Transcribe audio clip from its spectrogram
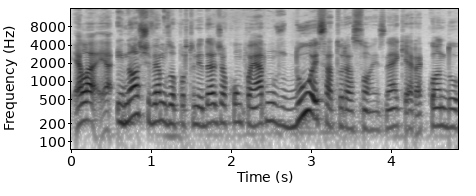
Ela, e nós tivemos a oportunidade de acompanharmos duas saturações, né? Que era quando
